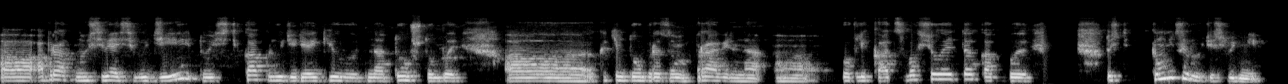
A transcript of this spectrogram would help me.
а, обратную связь людей, то есть как люди реагируют на то, чтобы э, каким-то образом правильно э, вовлекаться во все это, как бы, то есть коммуницируйте с людьми.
